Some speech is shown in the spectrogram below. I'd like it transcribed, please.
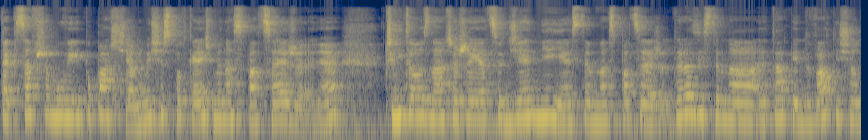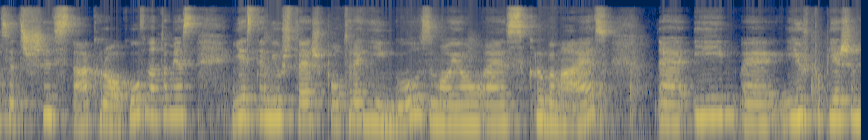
tak zawsze mówię, i popatrzcie, ale my się spotkaliśmy na spacerze, nie? Czyli to oznacza, że ja codziennie jestem na spacerze. Teraz jestem na etapie 2300 kroków, natomiast jestem już też po treningu z moją, e, z klubem AS e, i e, już po pierwszym,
